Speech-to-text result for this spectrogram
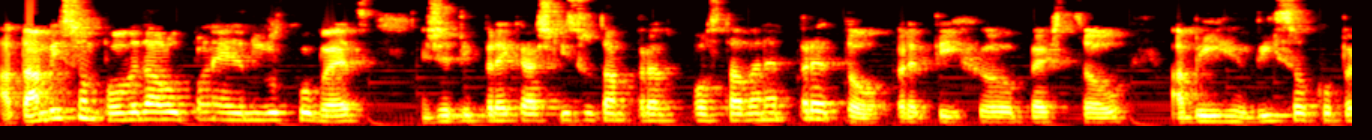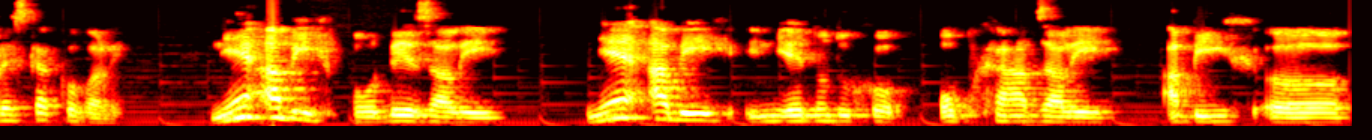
A tam by som povedal úplne jednoduchú vec, že tie prekážky sú tam pre, postavené preto, pre tých uh, bežcov, aby ich vysoko preskakovali. Nie aby ich podliezali, nie aby ich jednoducho obchádzali, aby ich uh,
